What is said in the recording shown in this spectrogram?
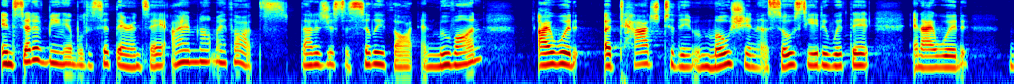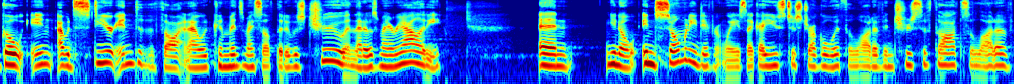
instead of being able to sit there and say, I am not my thoughts, that is just a silly thought, and move on, I would attached to the emotion associated with it and I would go in I would steer into the thought and I would convince myself that it was true and that it was my reality. And you know, in so many different ways. Like I used to struggle with a lot of intrusive thoughts, a lot of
